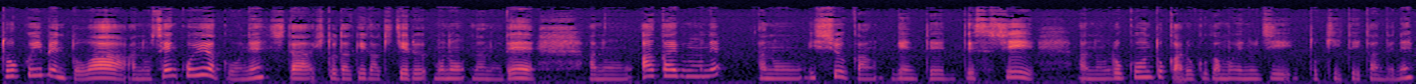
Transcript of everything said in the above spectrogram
トークイベントはあの先行予約をねした人だけが聞けるものなのであのアーカイブもねあの1週間限定ですしあの録音とか録画も NG と聞いていたんでね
